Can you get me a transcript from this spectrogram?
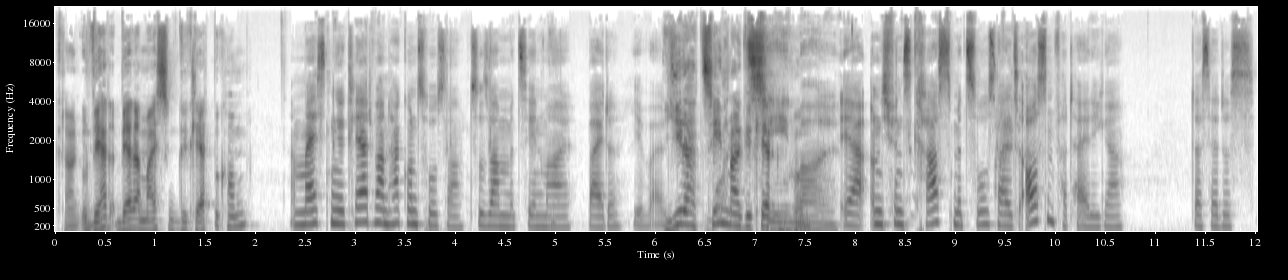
Krank. Und wer hat, wer hat am meisten geklärt bekommen? Am meisten geklärt waren Hack und Sosa, zusammen mit zehnmal, beide jeweils. Jeder hat zehnmal geklärt zehnmal. bekommen. Ja, und ich finde es krass mit Sosa als Außenverteidiger, dass er das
